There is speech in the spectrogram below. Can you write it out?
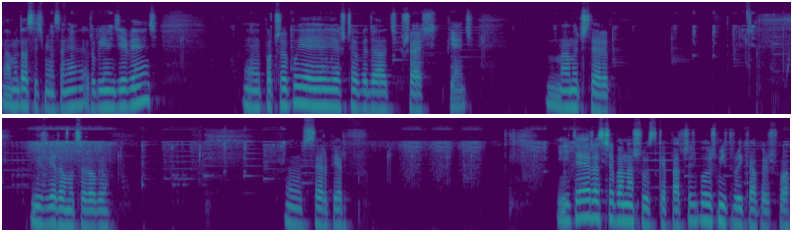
Mamy dosyć mięsa, nie? Robiłem 9. E, Potrzebuję jeszcze wydać 6, 5. Mamy 4. Już wiadomo co robię. E, Ser pierw. I teraz trzeba na szóstkę patrzeć, bo już mi trójka wyszła.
